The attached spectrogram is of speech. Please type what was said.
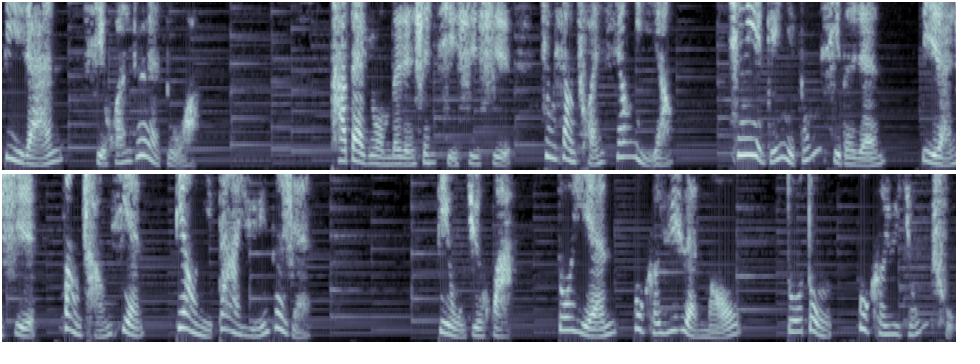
必然喜欢掠夺。它带给我们的人生启示是：就像传销一样，轻易给你东西的人，必然是放长线钓你大鱼的人。第五句话：多言不可与远谋，多动不可与久处。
